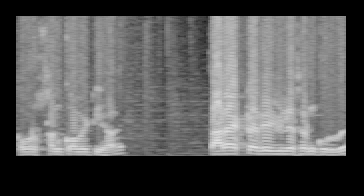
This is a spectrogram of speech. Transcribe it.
কবরস্থান কমিটি হয় তারা একটা রেগুলেশন করবে।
